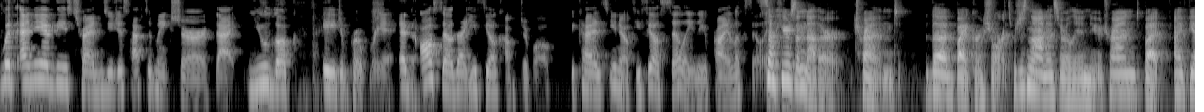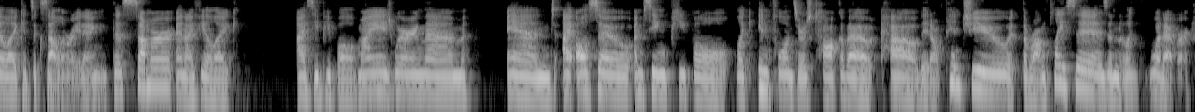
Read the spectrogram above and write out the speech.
with any of these trends, you just have to make sure that you look age appropriate and also that you feel comfortable because you know if you feel silly you probably look silly. So here's another trend the biker shorts which is not necessarily a new trend but i feel like it's accelerating this summer and i feel like i see people my age wearing them and i also i'm seeing people like influencers talk about how they don't pinch you at the wrong places and like whatever.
